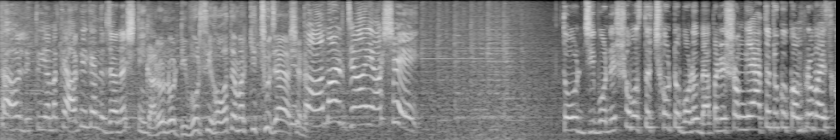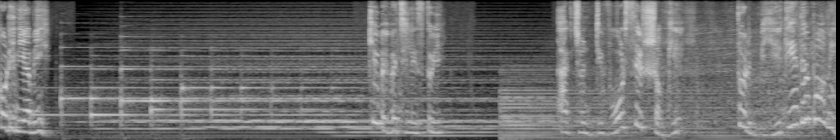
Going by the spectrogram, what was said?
তাহলে তুই আমাকে আগে কেন জানাসনি? কারণ ও ডিভোর্সি হওয়াতে আমার কিচ্ছু যায় আসে না। আমার যায় আসে। তোর জীবনের সমস্ত ছোট বড় ব্যাপারের সঙ্গে এতটুকু কম্প্রোমাইজ করিনি আমি। কি ভেবেছিলিস তুই? একজন ডিভোর্সের সঙ্গে তোর বিয়ে দিয়ে দেবো আমি?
